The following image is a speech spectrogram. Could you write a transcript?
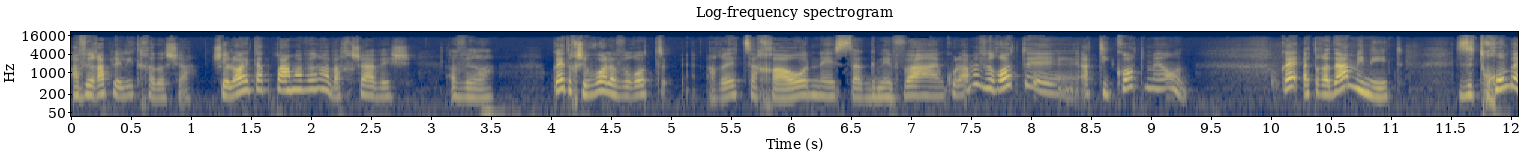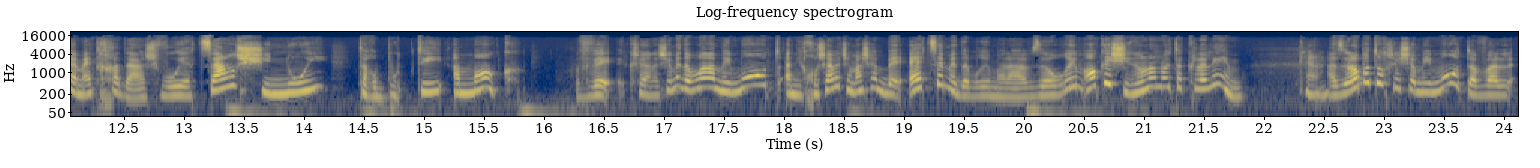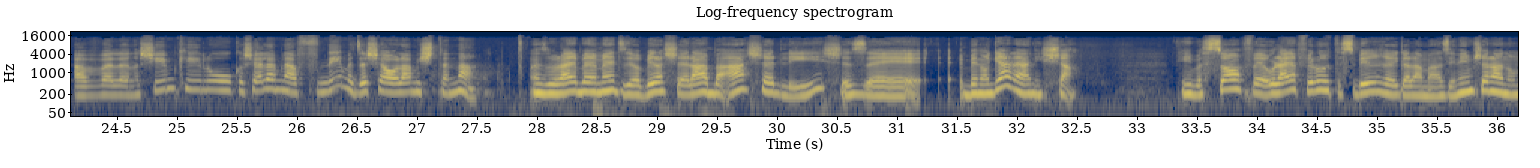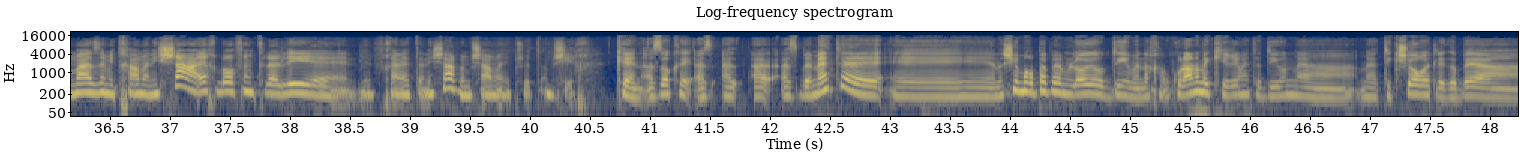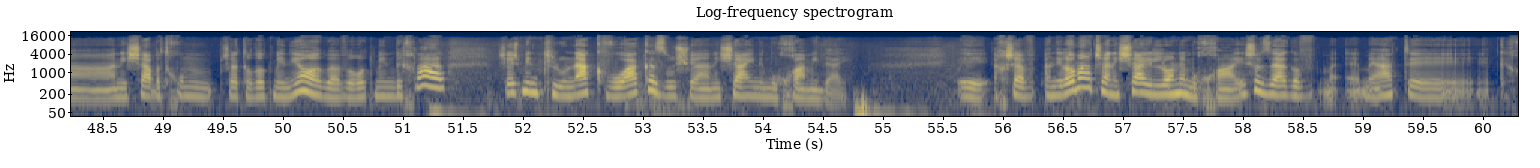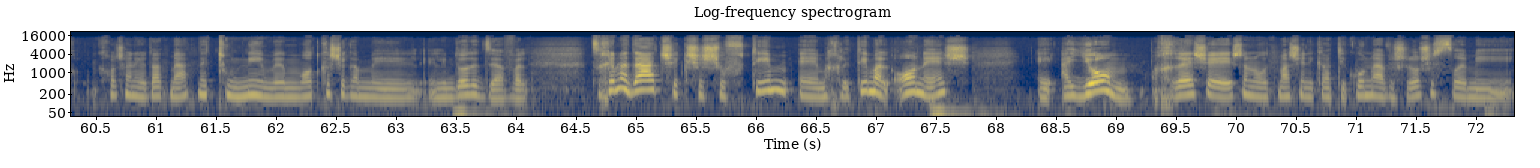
עבירה פלילית חדשה, שלא הייתה פעם עבירה ועכשיו יש עבירה. אוקיי, תחשבו על עבירות הרצח, האונס, הגניבה, הן כולן עבירות אה, עתיקות מאוד. אוקיי, הטרדה מינית זה תחום באמת חדש, והוא יצר שינוי תרבותי עמוק. וכשאנשים מדברים על עמימות, אני חושבת שמה שהם בעצם מדברים עליו, זה אומרים, אוקיי, שינו לנו את הכללים. כן. אז זה לא בטוח שיש עמימות, אבל, אבל אנשים כאילו, קשה להם להפנים את זה שהעולם השתנה. אז אולי באמת זה יוביל לשאלה הבאה שלי, שזה בנוגע לענישה. כי בסוף, אה, אולי אפילו תסבירי רגע למאזינים שלנו מה זה מתחם ענישה, איך באופן כללי אה, נבחנת ענישה, ומשם אני פשוט אמשיך. כן, אז אוקיי, אז, אז, אז באמת אה, אנשים הרבה פעמים לא יודעים, אנחנו כולנו מכירים את הדיון מה, מהתקשורת לגבי הענישה בתחום של הטרדות מיניות ועבירות מין בכלל, שיש מין תלונה קבועה כזו שהענישה היא נמוכה מדי. עכשיו, אני לא אומרת שהענישה היא לא נמוכה, יש על זה אגב מעט, ככל שאני יודעת, מעט נתונים, ומאוד קשה גם אה, למדוד את זה, אבל צריכים לדעת שכששופטים אה, מחליטים על עונש, אה, היום, אחרי שיש לנו את מה שנקרא תיקון 113, מ, מ,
